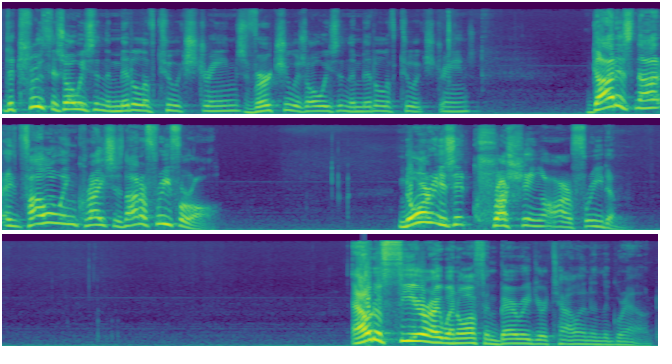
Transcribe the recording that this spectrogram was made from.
the truth is always in the middle of two extremes. Virtue is always in the middle of two extremes. God is not, following Christ is not a free for all, nor is it crushing our freedom. Out of fear, I went off and buried your talent in the ground.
